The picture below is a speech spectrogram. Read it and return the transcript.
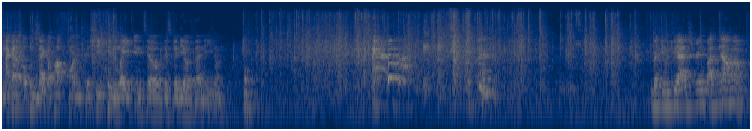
And I gotta open the bag of popcorn because she can't wait until this video is done to eat them. But you what you had extreme spicy now, huh?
